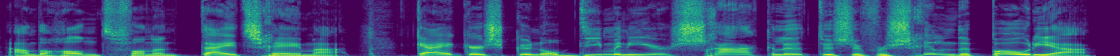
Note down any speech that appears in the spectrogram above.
aan de hand van een tijdschema. Kijkers kunnen op die manier schakelen tussen verschillende podia.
